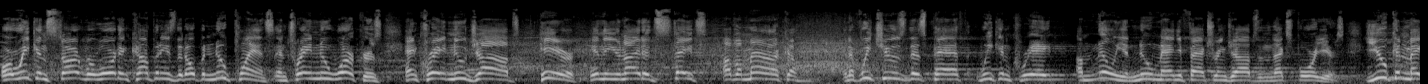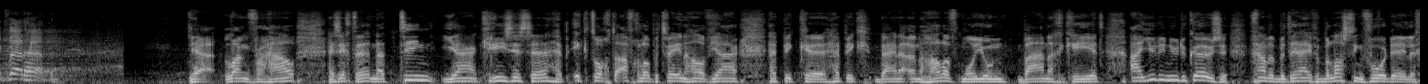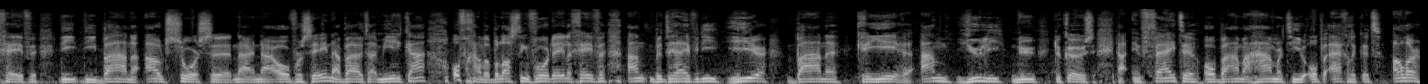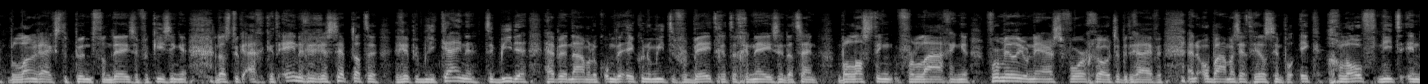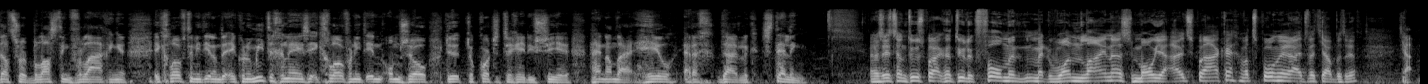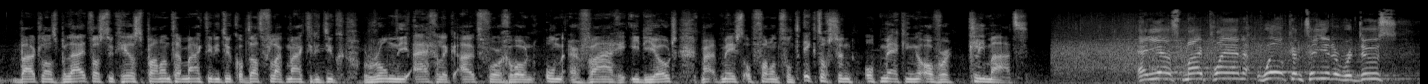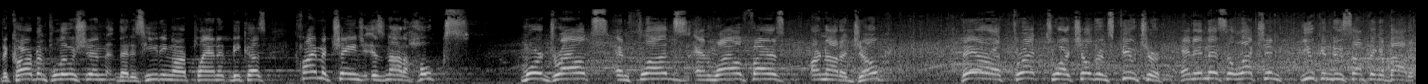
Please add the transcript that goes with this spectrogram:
or we can start rewarding companies that open new plants and train new workers and create new jobs here in the United States of America. And if we choose this path, we can create a million new manufacturing jobs in the next four years. You can make that happen. Ja, lang verhaal. Hij zegt, hè, na tien jaar crisis heb ik toch de afgelopen 2,5 jaar... Heb ik, uh, heb ik bijna een half miljoen banen gecreëerd. Aan jullie nu de keuze. Gaan we bedrijven belastingvoordelen geven... die die banen outsourcen naar, naar overzee, naar buiten Amerika? Of gaan we belastingvoordelen geven aan bedrijven die hier banen creëren? Aan jullie nu de keuze. Nou, in feite, Obama hamert hier op eigenlijk het allerbelangrijkste punt van deze verkiezingen. En dat is natuurlijk eigenlijk het enige recept dat de Republikeinen te bieden hebben, namelijk om de economie te verbeteren, te genezen. Dat zijn belastingverlagingen voor miljonairs, voor grote bedrijven. En Obama zegt heel simpel, ik geloof niet in dat soort belastingverlagingen. Ik geloof er niet in om de economie te genezen. Ik geloof er niet in om zo de tekorten te reduceren. Hij nam daar heel erg duidelijk stelling. En dan zit zo'n toespraak natuurlijk vol met, met one-liners, mooie uitspraken. Wat sprong eruit wat jou betreft? Ja, buitenlands beleid was natuurlijk heel spannend. Hij maakte hij natuurlijk op dat vlak maakte hij natuurlijk Romney eigenlijk uit voor gewoon onervaren idioot. Maar het meest opvallend vond ik toch zijn opmerkingen over klimaat. And yes, my plan will continue to reduce the carbon pollution that is heating our planet because climate change is not a hoax. More droughts and floods and wildfires are not a joke. They are a threat to our children's future. And in this election, you can do something about it.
